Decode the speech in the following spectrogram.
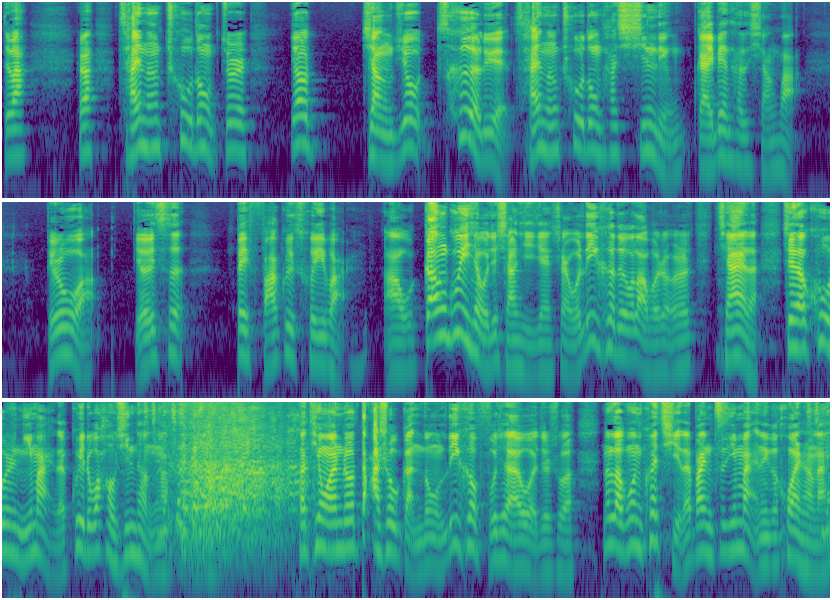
对吧？是吧？才能触动，就是要。讲究策略才能触动他心灵，改变他的想法。比如我有一次被罚跪搓衣板啊，我刚跪下，我就想起一件事，我立刻对我老婆说：“我说亲爱的，这条裤子是你买的，跪着我好心疼啊。” 她听完之后大受感动，立刻扶起来，我就说：“那老公你快起来，把你自己买那个换上来。”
